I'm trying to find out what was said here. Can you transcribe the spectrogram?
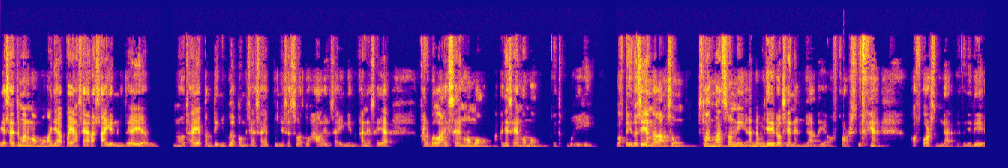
ya saya cuma ngomong aja apa yang saya rasain gitu ya. Ya menurut saya penting juga kalau misalnya saya punya sesuatu hal yang saya inginkan ya saya verbalize, saya ngomong. Makanya saya ngomong gitu Bu Hihi. waktu itu sih yang nggak langsung selamat Sony. Anda menjadi dosen. Ya enggak lah ya of course gitu ya. Of course enggak gitu. Jadi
